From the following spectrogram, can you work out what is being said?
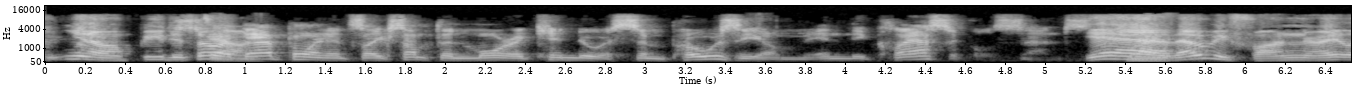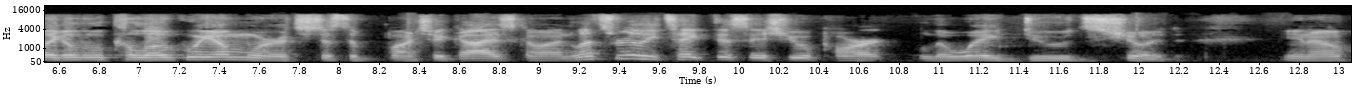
you know, beat it So down. at that point, it's like something more akin to a symposium in the classical sense. Yeah, Right. that would be fun, right? Like a little colloquium where it's just a bunch of guys going, "Let's really take this issue apart the way dudes should," you know.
